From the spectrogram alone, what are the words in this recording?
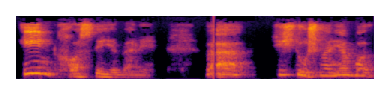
این خواسته منه. و هیچ دشمنی هم با,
